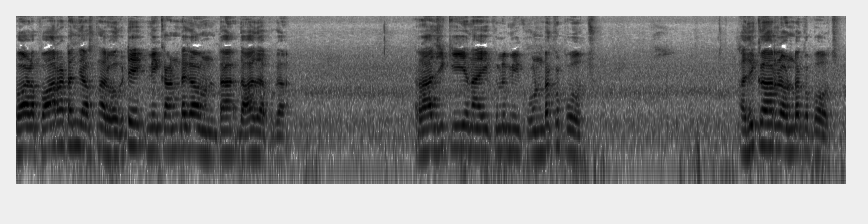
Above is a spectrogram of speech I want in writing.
వాళ్ళ పోరాటం చేస్తున్నారు. ఒకటే మీకు అండగా ఉంటా దాదాపుగా. రాజకీయ నాయకులు మీకు ఉండకపోవచ్చు. అధికారులు ఉండకపోవచ్చు.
